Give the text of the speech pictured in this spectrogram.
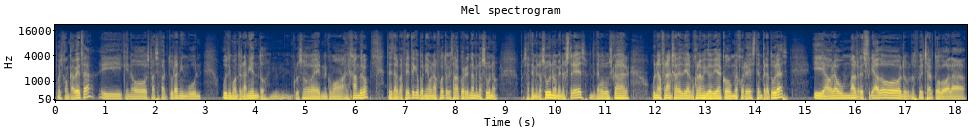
pues con cabeza y que no os pase factura ningún último entrenamiento. Incluso en, como Alejandro, desde Albacete, que ponía una foto que estaba corriendo a menos uno. Pues hace menos uno, menos tres. Intentamos buscar una franja del día, a lo mejor a mediodía, con mejores temperaturas y ahora un mal resfriado nos puede echar todo a la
